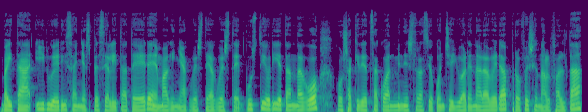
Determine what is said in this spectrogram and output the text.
baita hiru erizain espezialitate ere emaginak besteak beste. Guzti horietan dago osakidetzako administrazio kontseiluaren arabera profesional falta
